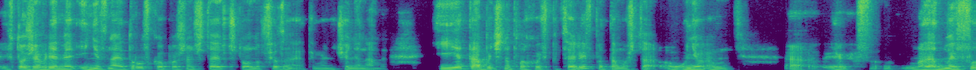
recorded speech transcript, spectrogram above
и в то же время и не знает русского, потому что он считает, что он все знает, ему ничего не надо. И это обычно плохой специалист, потому что у него Э, одно из э,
